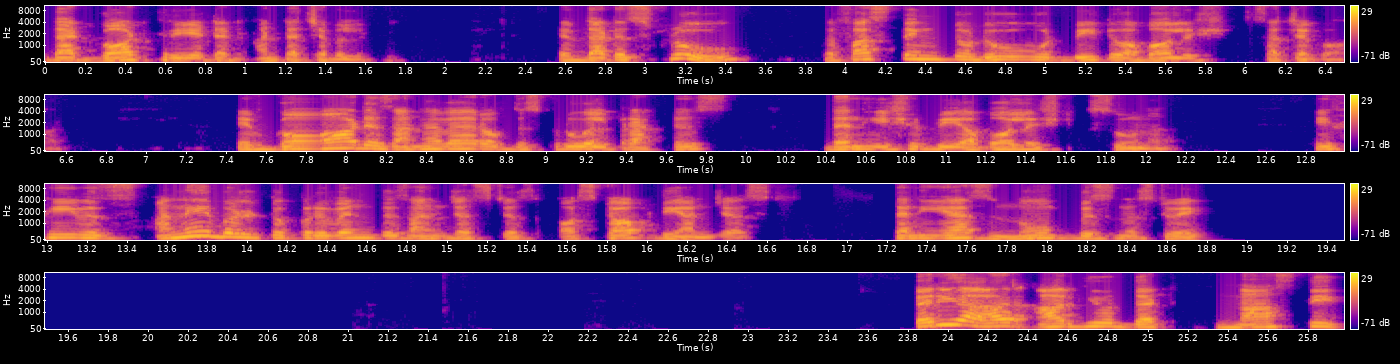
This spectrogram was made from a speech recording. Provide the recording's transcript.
that God created untouchability. If that is true, the first thing to do would be to abolish such a God. If God is unaware of this cruel practice, then he should be abolished sooner. If he is unable to prevent this injustice or stop the unjust, then he has no business to Periyar argued that Nasti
